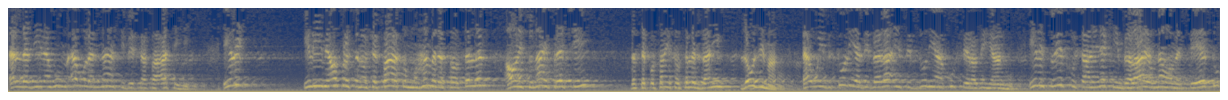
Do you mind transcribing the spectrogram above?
alladine hum evlen nasi bi šefatihi. ili ili im je oprošteno šefatom Muhammeda s.a.v. a oni su najpreći da se poslani s.a.v. za njih zauzima. Evo i btulije bi belain fi dunija kufira bihi anhu. Ili su iskušani nekim belajom na ovome svijetu,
